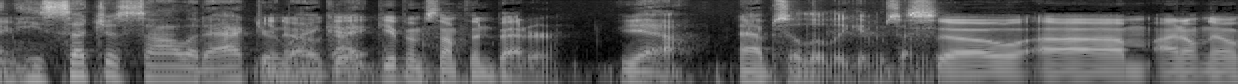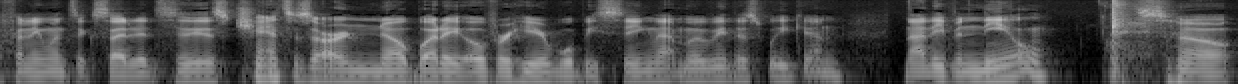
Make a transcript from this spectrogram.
shame. He's such a solid actor. you know, like, gi- give him something better. yeah, absolutely. Give him something. So um, I don't know if anyone's excited to see this. Chances are nobody over here will be seeing that movie this weekend. Not even Neil. So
